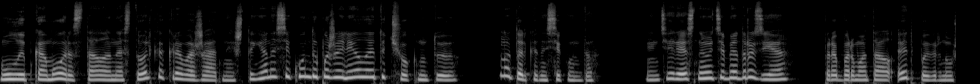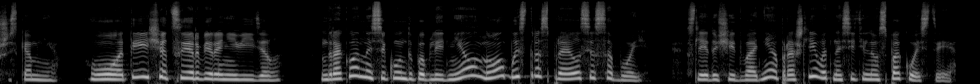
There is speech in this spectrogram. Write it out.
Улыбка Мора стала настолько кровожадной, что я на секунду пожалела эту чокнутую. Но только на секунду. «Интересные у тебя друзья», — пробормотал Эд, повернувшись ко мне. «О, ты еще Цербера не видел!» Дракон на секунду побледнел, но быстро справился с собой. Следующие два дня прошли в относительном спокойствии.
